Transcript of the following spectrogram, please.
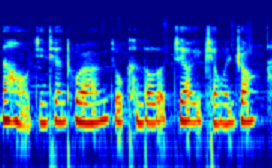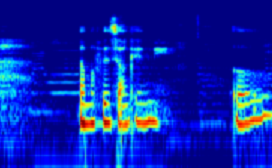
那好，今天突然就看到了这样一篇文章。那么分享给你，呃，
